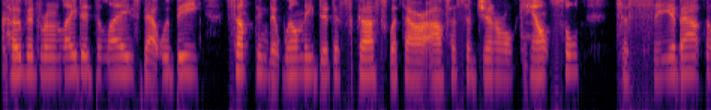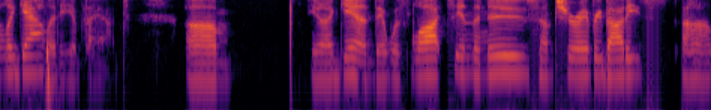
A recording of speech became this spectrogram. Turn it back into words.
COVID related delays, that would be something that we'll need to discuss with our Office of General Counsel to see about the legality of that. Um, you know, again, there was lots in the news. I'm sure everybody's um,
